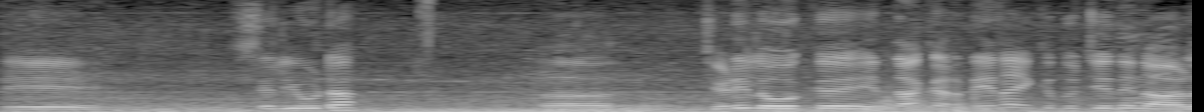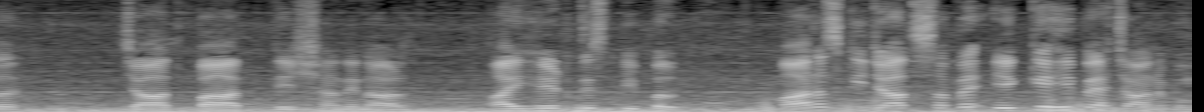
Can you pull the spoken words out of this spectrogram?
ਤੇ ਸੈਲੂਟ ਆ। ਜਿਹੜੇ ਲੋਕ ਇਦਾਂ ਕਰਦੇ ਆ ਨਾ, ਇੱਕ ਦੂਜੇ ਦੇ ਨਾਲ ਜਾਤ ਪਾਤ ਦੇਸ਼ਾਂ ਦੇ ਨਾਲ। ਆਈ ਹੇਟ ਦਿਸ ਪੀਪਲ ਮਾਨਸ ਕੀ ਜਾਤ ਸਭ ਹੈ, ਇੱਕ ਹੀ ਪਹਿਚਾਨ ਕੋ।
